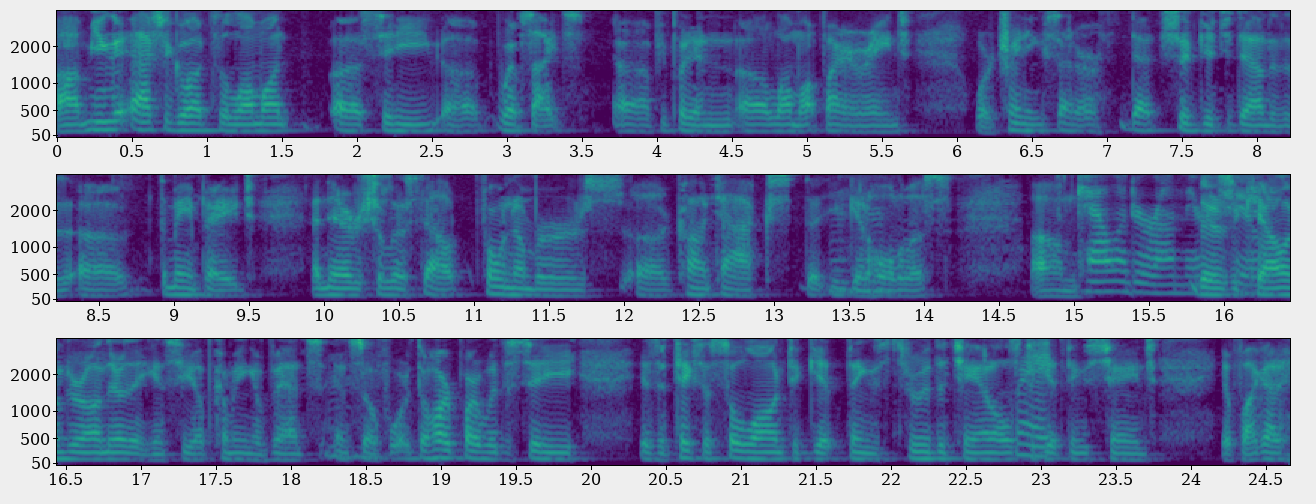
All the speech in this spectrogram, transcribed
Um, you can actually go out to the Longmont uh, City uh, websites. Uh, if you put in uh, Longmont Firing Range or Training Center, that should get you down to the, uh, the main page. And there it should list out phone numbers, uh, contacts that you can get a hold of us. Calendar on there There's too. a calendar on there that you can see upcoming events and so forth. The hard part with the city is it takes us so long to get things through the channels, to get things changed. If I got to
